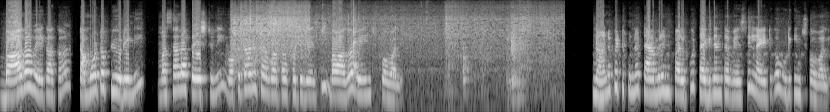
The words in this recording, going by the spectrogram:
బాగా వేగాక టమోటో ప్యూరీని, మసాలా పేస్ట్‌ని ఒకదాని తర్వాత ఒకటి వేసి బాగా వేయించుకోవాలి. నానబెట్టుకున్న టామరిన్ పల్పు తగినంత వేసి లైట్‌గా ఉడికించుకోవాలి.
